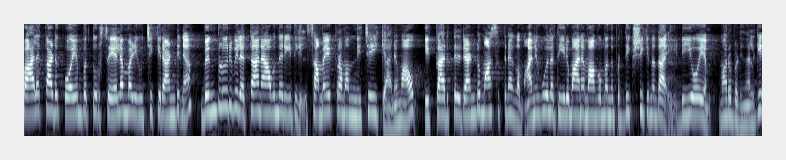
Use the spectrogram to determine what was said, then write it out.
പാലക്കാട് കോയമ്പത്തൂർ സേലം വഴി ഉച്ചയ്ക്ക് രണ്ടിന് ബംഗളൂരുവിൽ എത്താനാവുന്ന രീതിയിൽ സമയക്രമം നിശ്ചയിക്കാനുമാവും. ഇക്കാര്യത്തിൽ രണ്ടു മാസത്തിനകം അനുകൂല തീരുമാനമാകുമെന്ന് പ്രതീക്ഷിക്കുന്നതായി ഡിഒഎം മറുപടി നൽകി.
